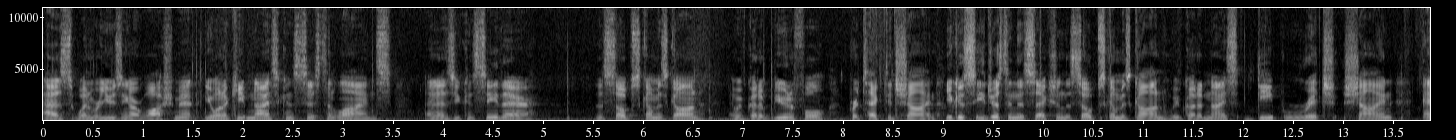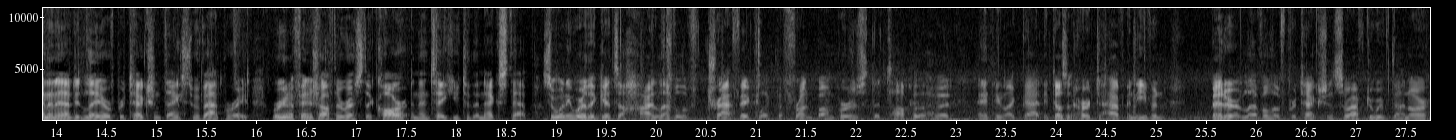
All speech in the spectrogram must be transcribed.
as when we're using our wash mitt. You want to keep nice consistent lines. And as you can see there, the soap scum is gone and we've got a beautiful protected shine. You can see just in this section, the soap scum is gone. We've got a nice, deep, rich shine and an added layer of protection thanks to Evaporate. We're gonna finish off the rest of the car and then take you to the next step. So anywhere that gets a high level of traffic, like the front bumpers, the top of the hood, anything like that, it doesn't hurt to have an even better level of protection. So after we've done our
